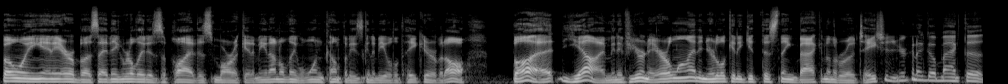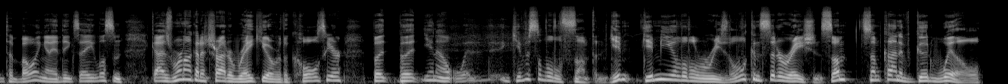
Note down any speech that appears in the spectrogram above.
Boeing and Airbus, I think, really to supply this market. I mean, I don't think one company is going to be able to take care of it all. But yeah, I mean, if you're an airline and you're looking to get this thing back into the rotation, you're going to go back to, to Boeing and I think say, hey, listen, guys, we're not going to try to rake you over the coals here, but but you know, give us a little something. Give give me a little reason, a little consideration, some some kind of goodwill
